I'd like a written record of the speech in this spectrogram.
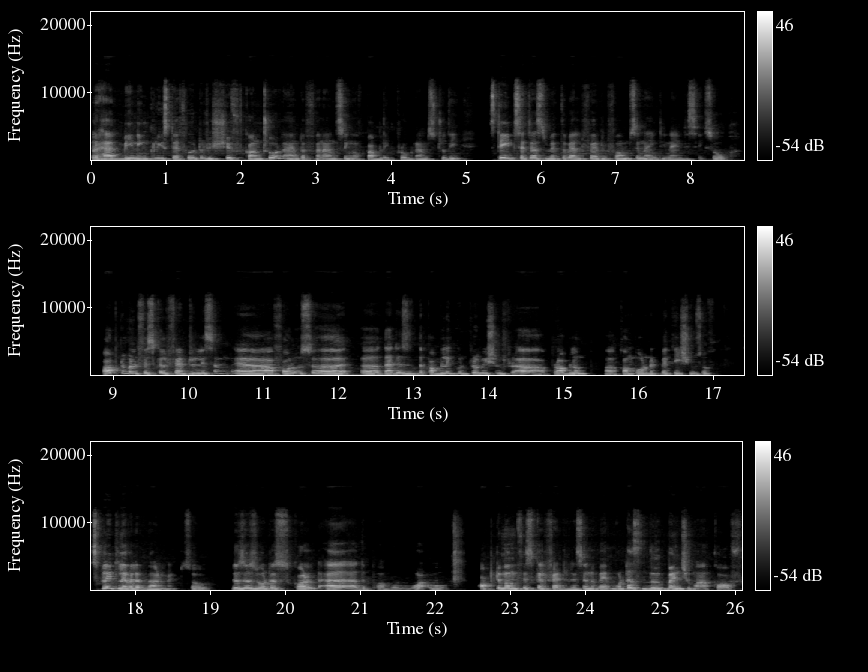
there have been increased effort to shift control and the financing of public programs to the states such as with welfare reforms in 1996. So optimal fiscal federalism uh, follows uh, uh, that is the public good provision uh, problem uh, compounded with issues of split level of government. So this is what is called uh, the what, optimum fiscal federalism. What is the benchmark of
